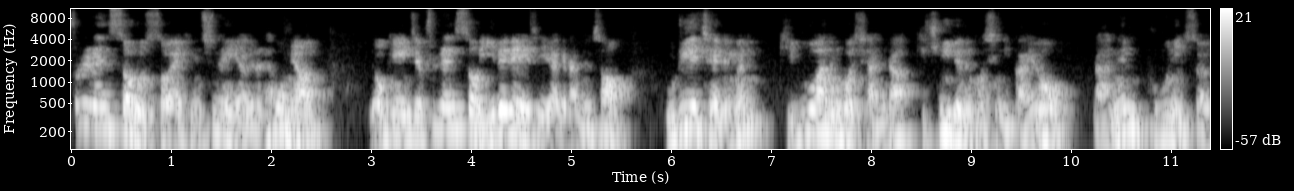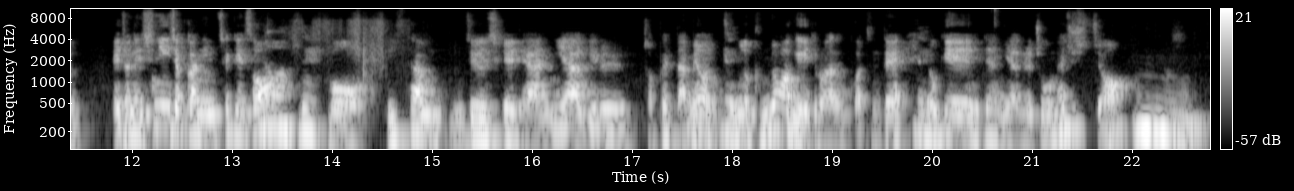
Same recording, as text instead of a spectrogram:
프리랜서로서의 김신의 이야기를 해보면 여기에 이제 프리랜서 일에 대해서 이야기를 하면서 우리의 재능은 기부하는 것이 아니라 기준이 되는 것이니까요. 라는 부분이 있어요. 예전에 신희 작가님 책에서 아, 네. 뭐 비슷한 문제 의식에 대한 이야기를 접했다면 네. 조금 더 분명하게 드러나는 것 같은데 네. 여기에 대한 이야기를 조금 해주시죠. 음,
